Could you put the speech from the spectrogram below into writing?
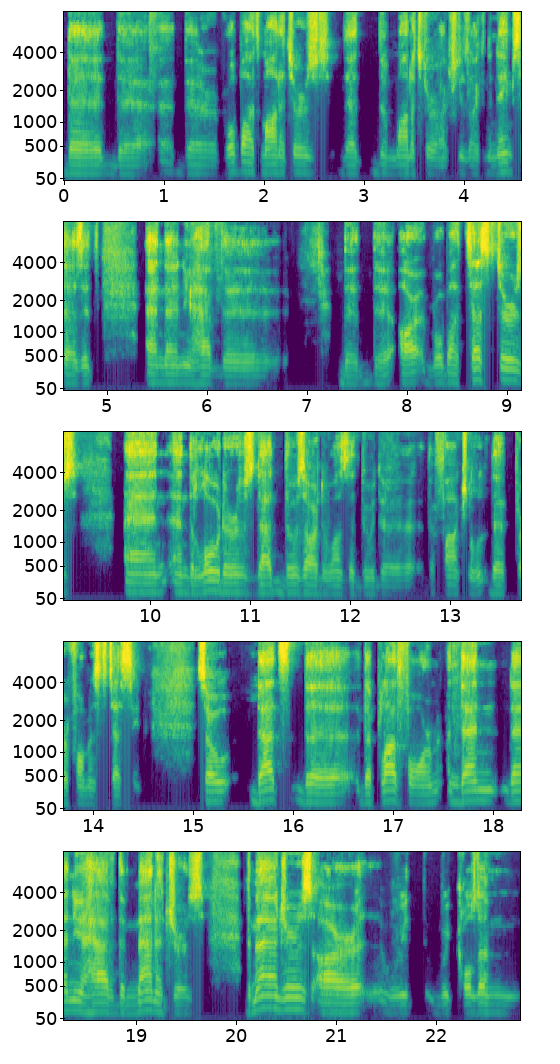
the the uh, the robot monitors that the monitor actually like the name says it, and then you have the the the robot testers and and the loaders that those are the ones that do the the functional the performance testing. So that's the the platform. And then then you have the managers. The managers are we, we call them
